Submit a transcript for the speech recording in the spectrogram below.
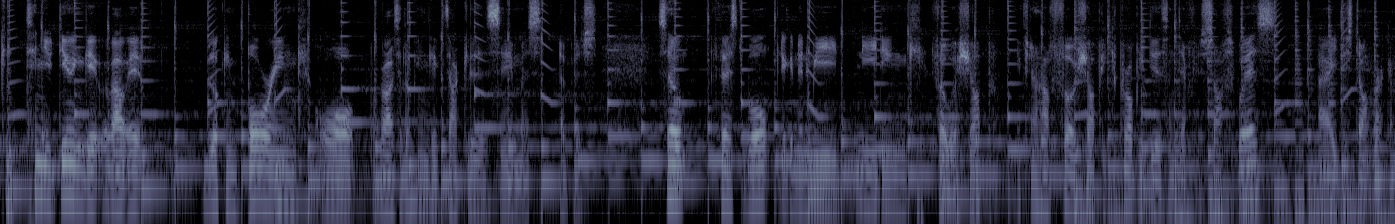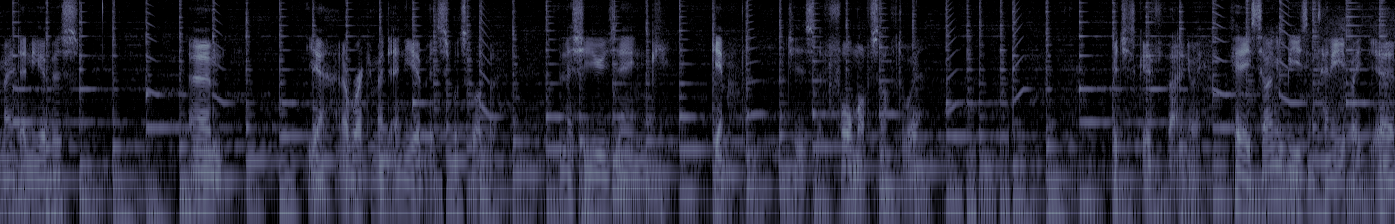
continue doing it without it looking boring or without it looking exactly the same as others. So first of all you're going to be needing Photoshop. If you don't have Photoshop you could probably do this on different softwares. I just don't recommend any of others. Um, yeah, I don't recommend any of others whatsoever unless you're using GIMP, which is a form of software, which is good for that anyway. Okay, so I'm going to be using 1080 by uh,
